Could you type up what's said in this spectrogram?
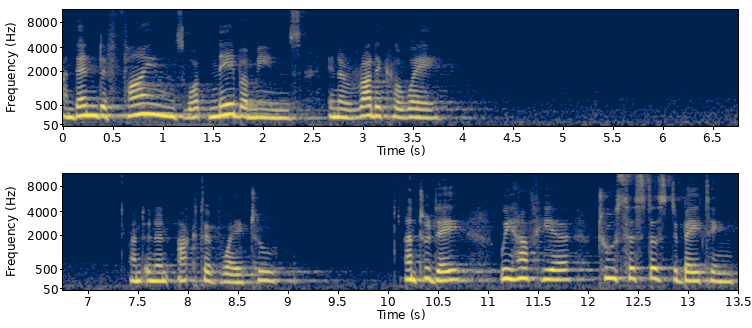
and then defines what neighbor means in a radical way and in an active way too. And today we have here two sisters debating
